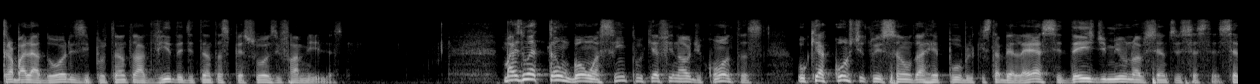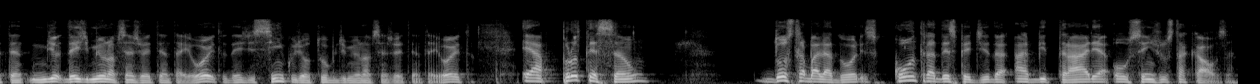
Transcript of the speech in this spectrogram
trabalhadores e, portanto, a vida de tantas pessoas e famílias. Mas não é tão bom assim, porque, afinal de contas, o que a Constituição da República estabelece desde, 1970, desde 1988, desde 5 de outubro de 1988, é a proteção dos trabalhadores contra a despedida arbitrária ou sem justa causa.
